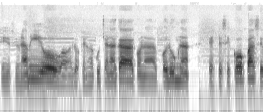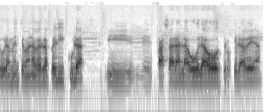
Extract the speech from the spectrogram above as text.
si, un amigo o los que nos escuchan acá con la columna este, se copan, seguramente van a ver la película y le pasarán la bola a otros que la vean.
